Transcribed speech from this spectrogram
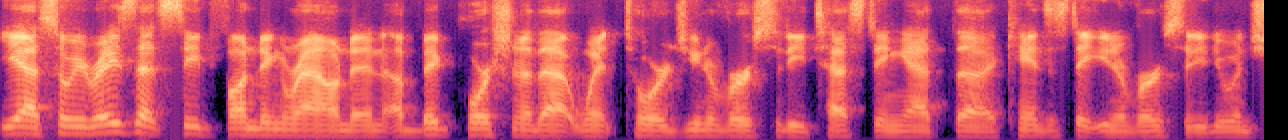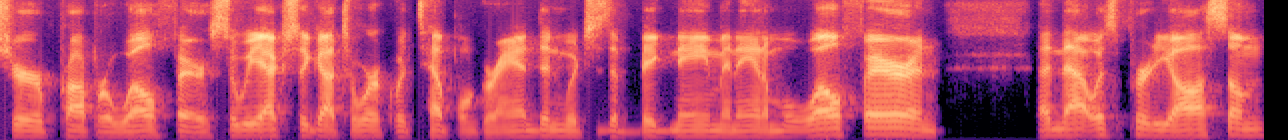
Yeah, so we raised that seed funding round, and a big portion of that went towards university testing at the Kansas State University to ensure proper welfare. So we actually got to work with Temple Grandin, which is a big name in animal welfare, and and that was pretty awesome.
